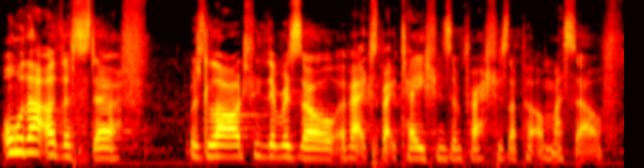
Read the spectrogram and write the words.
All that other stuff was largely the result of expectations and pressures I put on myself.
